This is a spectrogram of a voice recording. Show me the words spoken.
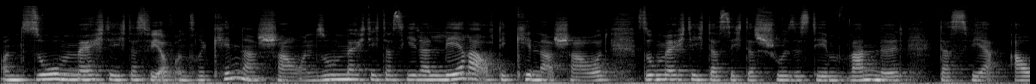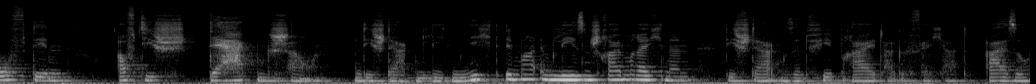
Und so möchte ich, dass wir auf unsere Kinder schauen. So möchte ich, dass jeder Lehrer auf die Kinder schaut. So möchte ich, dass sich das Schulsystem wandelt, dass wir auf den, auf die Stärken schauen. Und die Stärken liegen nicht immer im Lesen, Schreiben, Rechnen. Die Stärken sind viel breiter gefächert. Also,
